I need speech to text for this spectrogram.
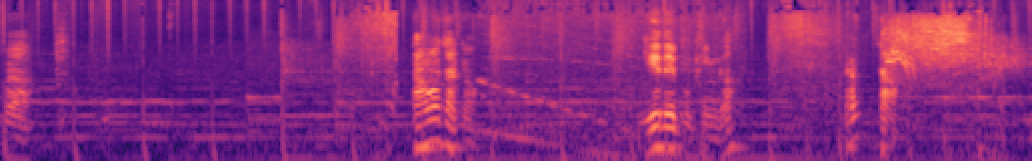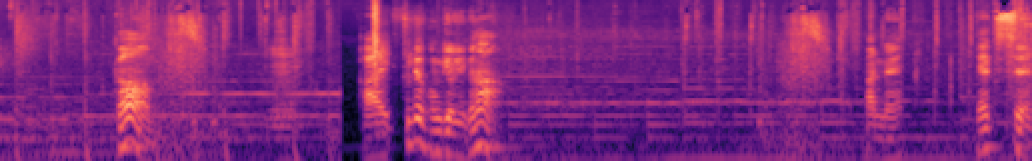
뭐야? 상호작용. 이게 내 무기인가? 자. 검. 아, 이거 공격이구나. 맞네. X.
